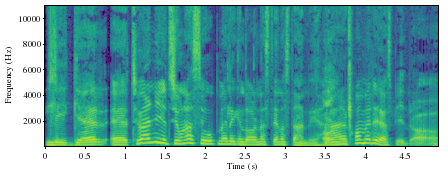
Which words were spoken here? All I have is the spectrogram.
ligger eh, tyvärr NyhetsJonas ihop med legendarerna Sten och Stanley. Här kommer deras bidrag.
